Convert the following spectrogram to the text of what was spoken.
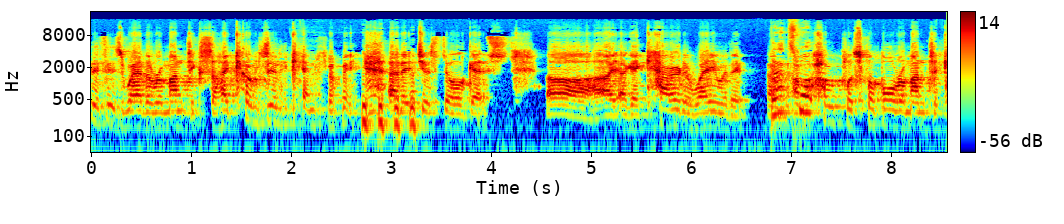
this is where the romantic side comes in again for me, and it just all gets. Oh, I, I get carried away with it. That's I'm, what I'm hopeless football romantic.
